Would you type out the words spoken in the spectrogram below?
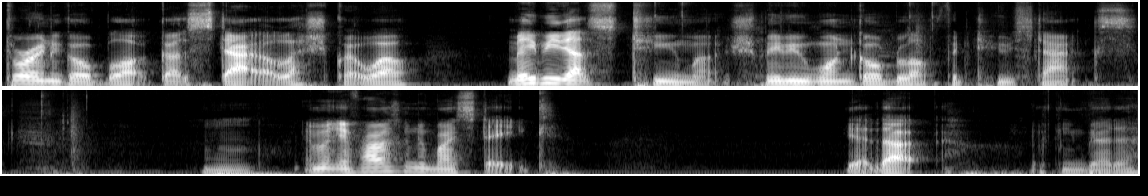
throwing a gold block, got stat that lasts quite well. Maybe that's too much. Maybe one gold block for two stacks. Hmm. I mean, if I was going to buy steak, yeah, that looking better.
